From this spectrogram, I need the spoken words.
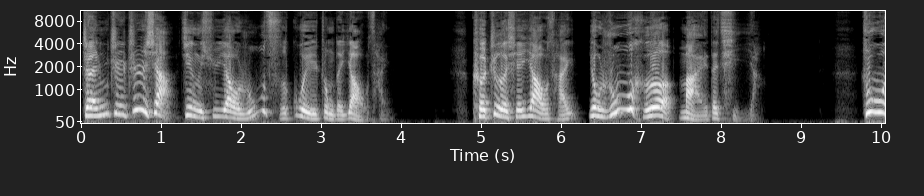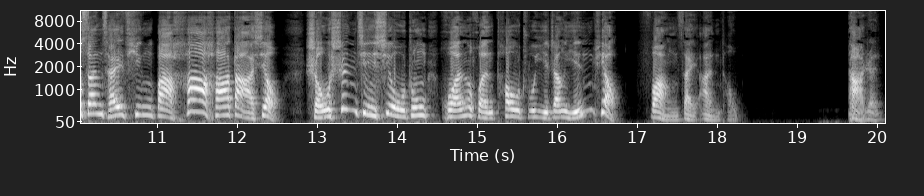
诊治之下竟需要如此贵重的药材。可这些药材又如何买得起呀？朱三才听罢，哈哈大笑，手伸进袖中，缓缓掏出一张银票，放在案头。大人，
